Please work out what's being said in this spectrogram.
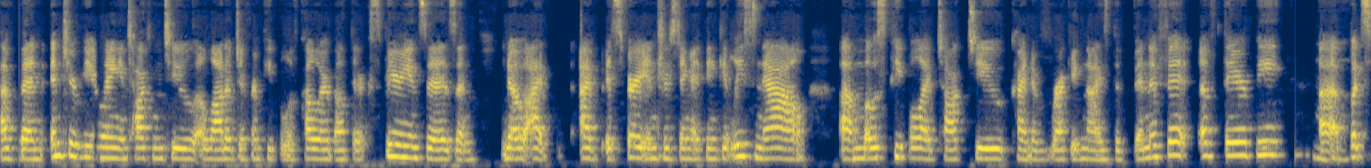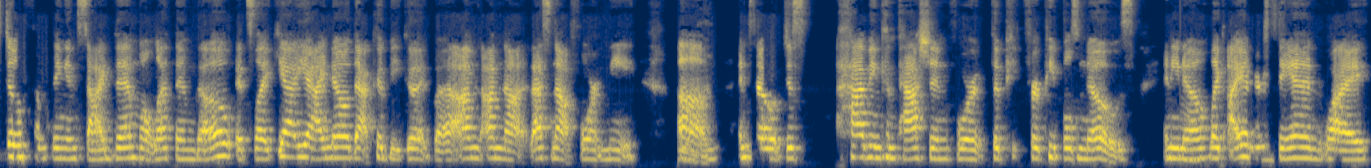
have been interviewing and talking to a lot of different people of color about their experiences. And, you know, I, I it's very interesting. I think at least now, um, most people I've talked to kind of recognize the benefit of therapy, uh, mm-hmm. but still something inside them won't let them go. It's like, yeah, yeah, I know that could be good, but I'm I'm not. That's not for me. Um, and so just having compassion for the for people's no's, and you know, like I understand why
